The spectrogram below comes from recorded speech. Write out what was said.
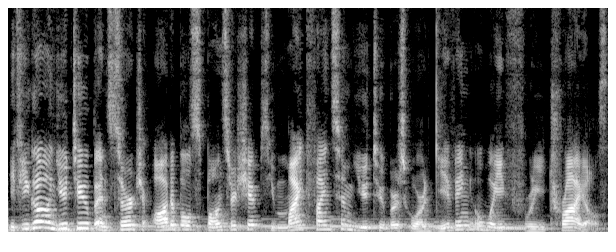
If you go on YouTube and search Audible sponsorships, you might find some YouTubers who are giving away free trials.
